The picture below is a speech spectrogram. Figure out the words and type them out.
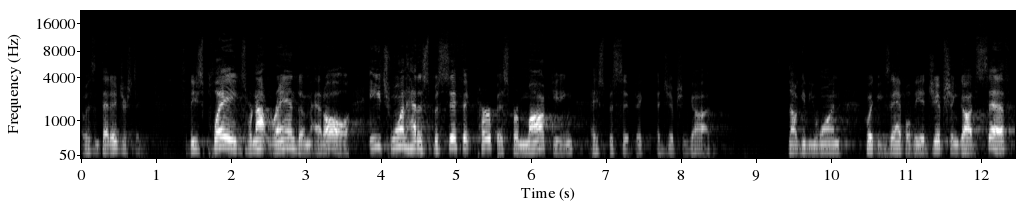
Now, isn't that interesting? These plagues were not random at all. Each one had a specific purpose for mocking a specific Egyptian god. Now, I'll give you one quick example. The Egyptian god Seth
